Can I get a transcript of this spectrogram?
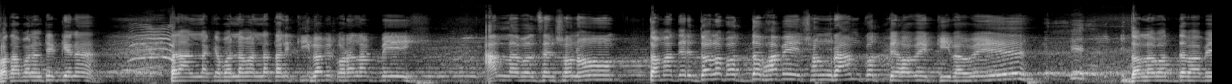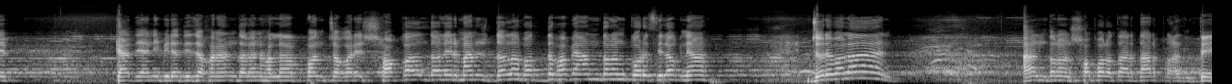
কথা বলেন ঠিক কিনা? তাহলে আল্লাহকে বললাম, আল্লাহ তাহলে কীভাবে করা লাগবে? আল্লাহ বলছেন, শোনো, তোমাদের দলবদ্ধভাবে সংগ্রাম করতে হবে। কীভাবে? দলবদ্ধভাবে কাদিয়ানি বিরোধী যখন আন্দোলন হলো পঞ্চগড়ের সকল দলের মানুষ দলবদ্ধভাবে আন্দোলন করেছিল না জোরে বলেন। আন্দোলন সফলতার দ্বার প্রান্তে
